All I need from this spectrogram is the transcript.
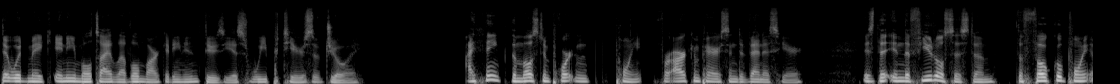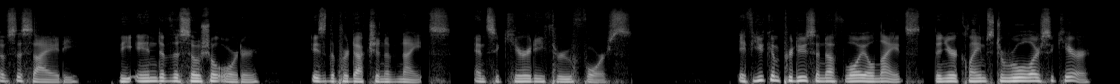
that would make any multi level marketing enthusiast weep tears of joy. I think the most important point for our comparison to Venice here is that in the feudal system, the focal point of society, the end of the social order, is the production of knights and security through force. If you can produce enough loyal knights, then your claims to rule are secure,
